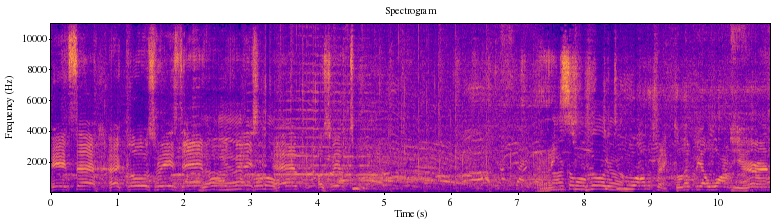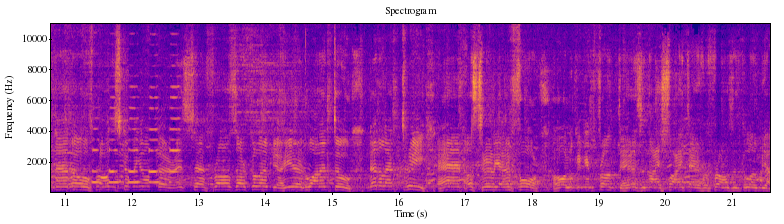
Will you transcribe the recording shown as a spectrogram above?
it's uh, a close race there. Ja, ja, finish. And Australia two. Race kom op, door, ja. 52 on the track. Colombia one here, and uh, no, France is coming under. It's uh, France or Colombia here at one and two. Netherlands three, and Australia and four. Oh, looking in front, there's a nice fight there for France and Colombia.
